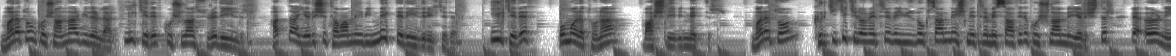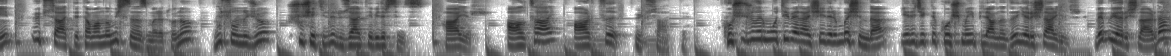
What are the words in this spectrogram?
Maraton koşanlar bilirler. İlk hedef koşulan süre değildir. Hatta yarışı tamamlayabilmek de değildir ilk hedef. İlk hedef o maratona başlayabilmektir. Maraton 42 kilometre ve 195 metre mesafede koşulan bir yarıştır ve örneğin 3 saatte tamamlamışsınız maratonu bu sonucu şu şekilde düzeltebilirsiniz. Hayır. 6 ay artı 3 saatte. Koşucuları motive eden şeylerin başında gelecekte koşmayı planladığı yarışlar gelir. Ve bu yarışlarda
